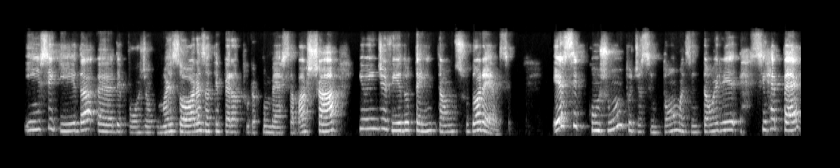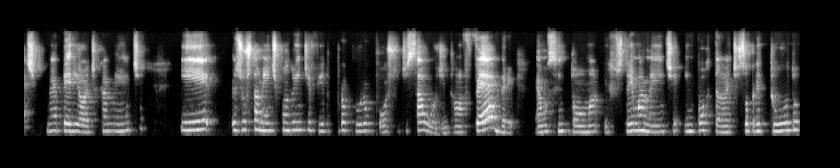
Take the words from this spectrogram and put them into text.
e em seguida, é, depois de algumas horas, a temperatura começa a baixar e o indivíduo tem então sudorese. Esse conjunto de sintomas, então, ele se repete né, periodicamente e justamente quando o indivíduo procura o posto de saúde. Então, a febre é um sintoma extremamente importante, sobretudo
